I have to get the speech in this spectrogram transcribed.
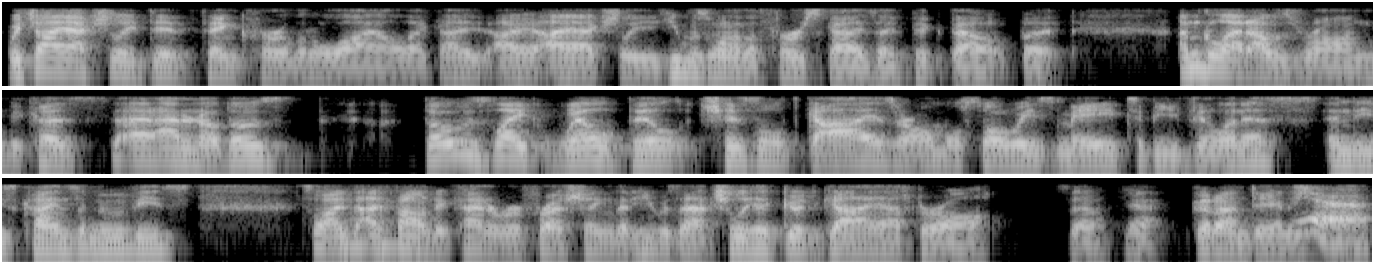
which I actually did think for a little while. Like I, I, I actually he was one of the first guys I picked out, but I'm glad I was wrong because I, I don't know those those like well built chiseled guys are almost always made to be villainous in these kinds of movies. So I, I found it kind of refreshing that he was actually a good guy after all. So yeah, good on Danny. yeah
